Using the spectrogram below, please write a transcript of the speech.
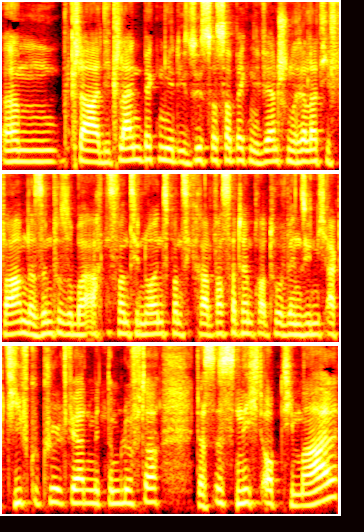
Ähm, klar, die kleinen Becken hier, die Süßwasserbecken, die werden schon relativ warm. Da sind wir so bei 28, 29 Grad Wassertemperatur, wenn sie nicht aktiv gekühlt werden mit einem Lüfter. Das ist nicht optimal.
